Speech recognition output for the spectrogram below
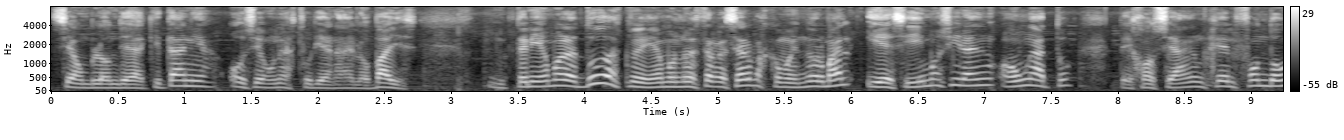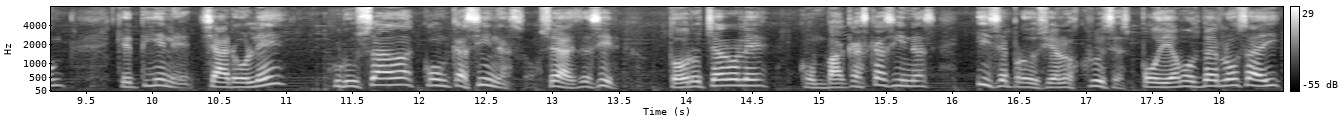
sea un blonde de Aquitania o sea una asturiana de los valles. Teníamos las dudas, teníamos nuestras reservas como es normal y decidimos ir a un acto de José Ángel Fondón que tiene charolé cruzada con casinas, o sea, es decir, toro charolé con vacas casinas y se producían los cruces. Podíamos verlos ahí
